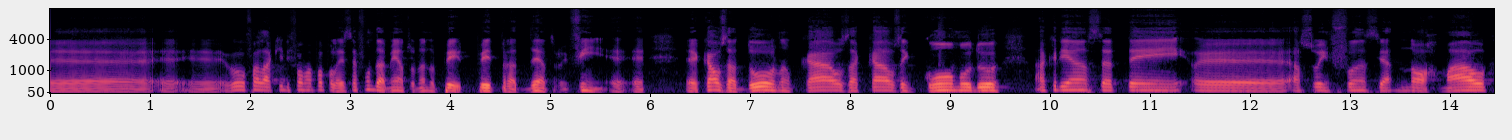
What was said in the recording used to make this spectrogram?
É, é, eu vou falar aqui de forma popular, isso é fundamento, né, no peito, peito para dentro, enfim, é, causa dor, não causa, causa incômodo. A criança tem a sua infância normal,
